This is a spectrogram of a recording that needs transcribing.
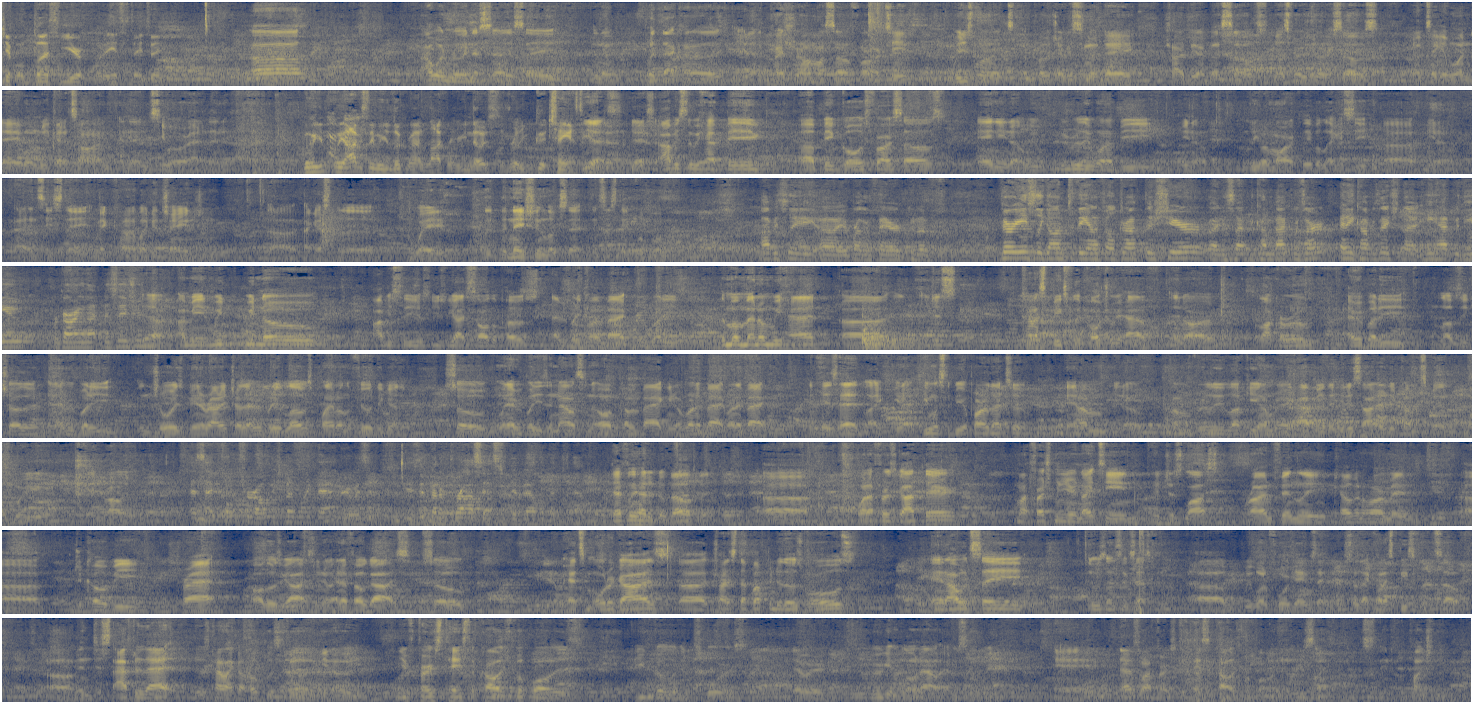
chip or bust year for the NC State team? Uh, I wouldn't really necessarily say, you know, put that kind of you know pressure on myself or our team. We just want to approach every single day, try to be our best selves, best version of ourselves. You know, take it one day, one week at a time, and then see where we're at at the then. Well, you, well, obviously, when you look around the locker room, you notice a really good chance to yes, get done. Yes, Obviously, we have big, uh, big goals for ourselves, and you know, we, we really want to be, you know, leave a mark, leave a legacy, uh, you know, at NC State, make kind of like a change, and uh, I guess the, the way the, the, nation looks at NC State football. Obviously, uh, your brother Thayer could have very easily gone to the NFL draft this year. I decided to come back. Was there any conversation that he had with you regarding that decision? Yeah, I mean, we we know obviously you guys saw the post, everybody coming back, everybody, the momentum we had, uh, it, it, just kind of speaks for the culture we have in our locker room. Everybody loves each other, and everybody enjoys being around each other. Everybody loves playing on the field together. So when everybody's announcing, "Oh, I'm coming back," you know, run it back, run it back, in his head, like you know, he wants to be a part of that too. And I'm, you know, I'm really lucky. I'm very happy that he decided to come spend one more year in Raleigh with me. Has that culture always been like that, or was it, has it been a process to develop it? Definitely had to develop it. Uh, when I first got there, my freshman year, 19, had just lost Ryan Finley, Kelvin Harmon, uh, Jakobi, Pratt, all those guys, you know, NFL guys. So, you know, we had some older guys uh, try to step up into those roles, and I would say it was unsuccessful. Uh, we won four games that year, so that kind of speaks for itself. Um, and just after that, it was kind of like a hopeless feeling. You know, your first taste of college football is you can go look at the scores. They were we were getting blown out every single week, that was my first good taste of college football. And it was like you know, punch in the mouth.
